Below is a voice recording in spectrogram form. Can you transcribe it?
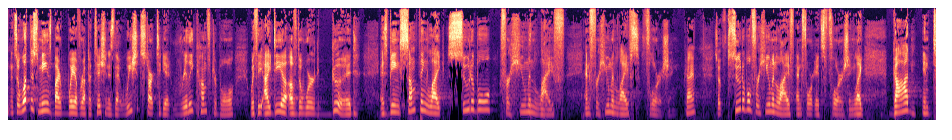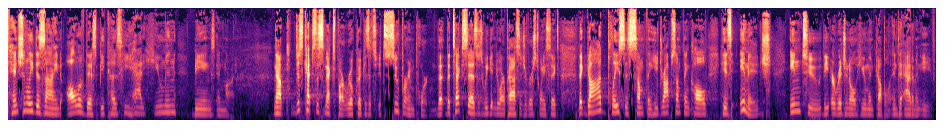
And so, what this means by way of repetition is that we should start to get really comfortable with the idea of the word good as being something like suitable for human life and for human life's flourishing. Okay? So, suitable for human life and for its flourishing. Like, God intentionally designed all of this because He had human beings in mind. Now, just catch this next part real quick because it's, it's super important. The, the text says, as we get into our passage of verse 26, that God places something, He drops something called His image into the original human couple, into Adam and Eve.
